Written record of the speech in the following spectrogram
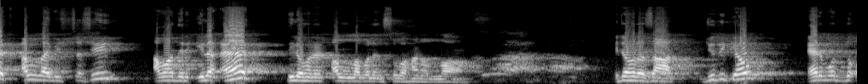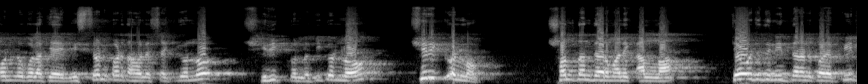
এক আল্লাহ বিশ্বাসী। আমাদের ইলা এক তিল হলেন আল্লাহ বলেন সুবাহান এটা হলো জাত। যদি কেউ এর মধ্যে অন্য গোলাকে মিশ্রণ করে, তাহলে সে কি করল? শিরিক করল। কি করল? শিরিক করল। সন্তান দেওয়ার মালিক আল্লাহ। কেউ যদি নির্ধারণ করে, পীর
